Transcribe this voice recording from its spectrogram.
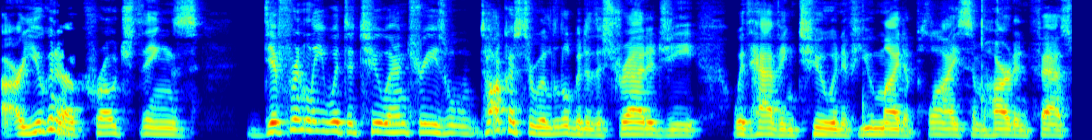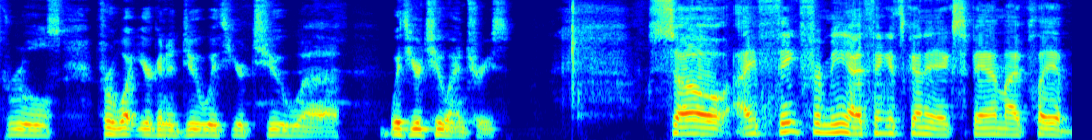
Are you going to approach things differently with the two entries? Talk us through a little bit of the strategy with having two, and if you might apply some hard and fast rules for what you're going to do with your two uh, with your two entries. So I think for me, I think it's going to expand my play a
